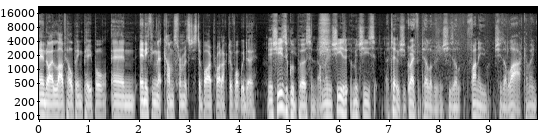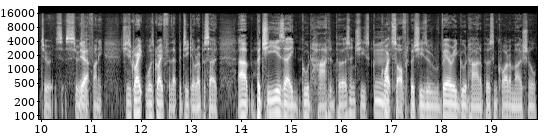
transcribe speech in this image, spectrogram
and I love helping people, and anything that comes from it's just a byproduct of what we do. Yeah, she's a good person. I mean, she's. I mean, she's. I tell you, she's great for television. She's a funny. She's a lark. I mean, seriously yeah. funny. She's great. Was great for that particular episode. Uh, but she is a good-hearted person. She's mm. quite soft, but she's a very good-hearted person. Quite emotional.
